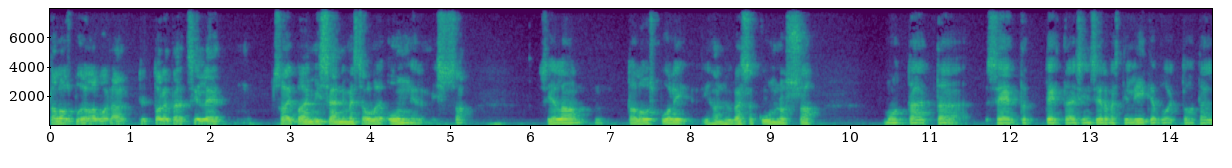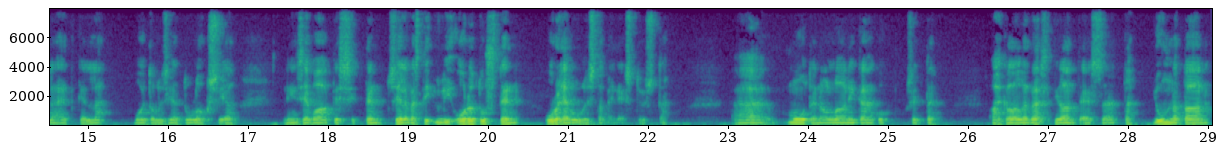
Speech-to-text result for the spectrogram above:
talouspuolella voidaan nyt todeta, että sille Saipa ei missään nimessä ole ongelmissa. Siellä on talouspuoli ihan hyvässä kunnossa, mutta että se, että tehtäisiin selvästi liikevoittoa tällä hetkellä, voitollisia tuloksia, niin se vaatisi sitten selvästi yli odotusten urheilullista menestystä. Ää, muuten ollaan ikään kuin sitten aika lailla tässä tilanteessa, että junnataan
